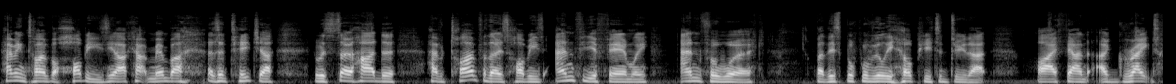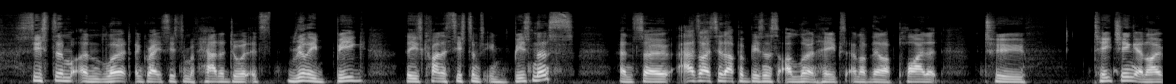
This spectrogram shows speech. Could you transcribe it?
having time for hobbies. You know, I can't remember as a teacher, it was so hard to have time for those hobbies and for your family and for work. But this book will really help you to do that. I found a great system and learnt a great system of how to do it. It's really big, these kind of systems in business. And so as I set up a business, I learnt heaps and I've then applied it to teaching and I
